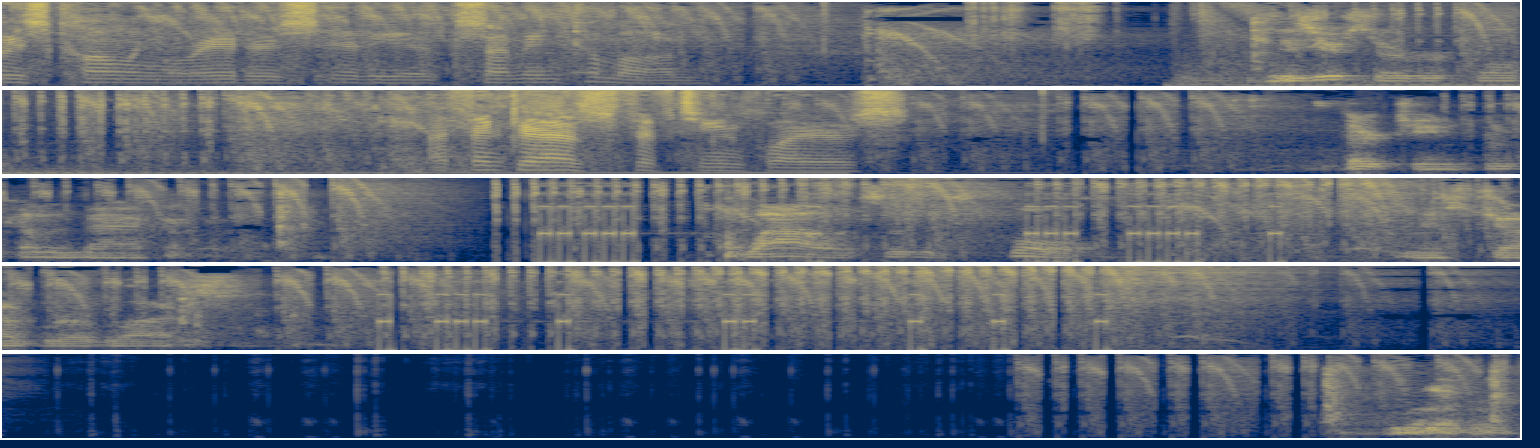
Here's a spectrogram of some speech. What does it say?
Calling Raiders idiots. I mean, come on. Is your server full? I think it has 15 players. 13. I'm coming back. Wow, it says it's full. Nice job, Roblox. Whatever.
